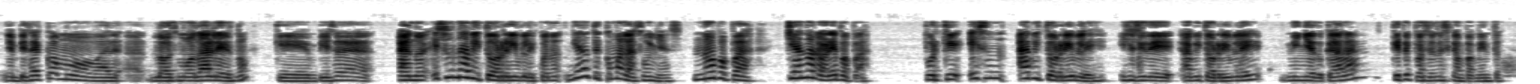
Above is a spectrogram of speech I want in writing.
empieza como a- a- los modales, ¿no? Que empieza... Ah, no, es un hábito horrible. Cuando ya no te comas las uñas. No, papá, ya no lo haré, papá. Porque es un hábito horrible. Y así de hábito horrible, niña educada. ¿Qué te pasó en ese campamento?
